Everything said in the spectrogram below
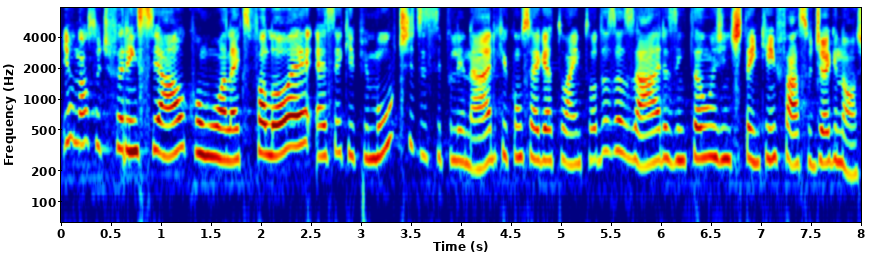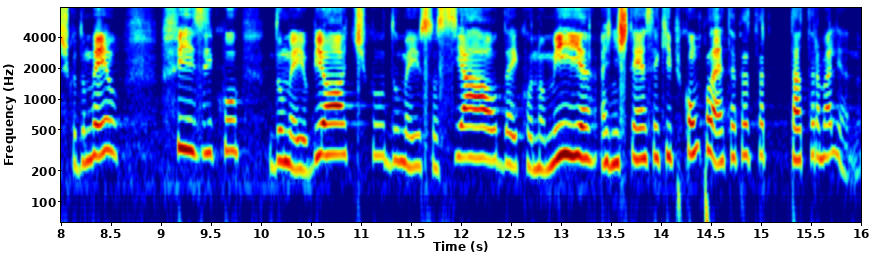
E o nosso diferencial, como o Alex falou, é essa equipe multidisciplinar que consegue atuar em todas as áreas. Então, a gente tem quem faça o diagnóstico do meio físico, do meio biótico, do meio social, da economia. A gente tem essa equipe completa para estar tá trabalhando.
